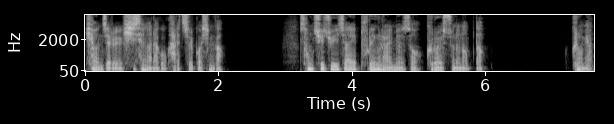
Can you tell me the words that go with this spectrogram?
현재를 희생하라고 가르칠 것인가? 성취주의자의 불행을 알면서 그럴 수는 없다. 그러면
